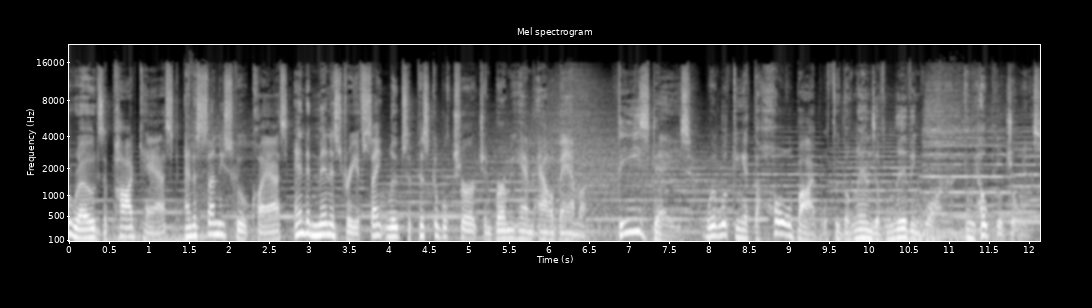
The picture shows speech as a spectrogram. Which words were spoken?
Road is a podcast and a Sunday school class and a ministry of St. Luke's Episcopal Church in Birmingham, Alabama. These days, we're looking at the whole Bible through the lens of living water, and we hope you'll join us.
